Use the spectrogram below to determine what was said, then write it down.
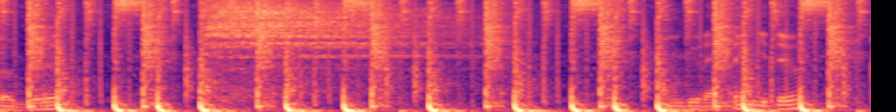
You do that thing you do.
